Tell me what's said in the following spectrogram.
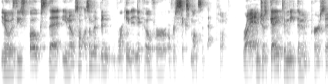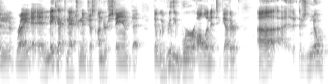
You know, it was these folks that, you know, some, some had been working at Indico for over six months at that point, right? And just getting to meet them in person, right, and, and make that connection and just understand that that we really were all in it together. Uh, there's no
